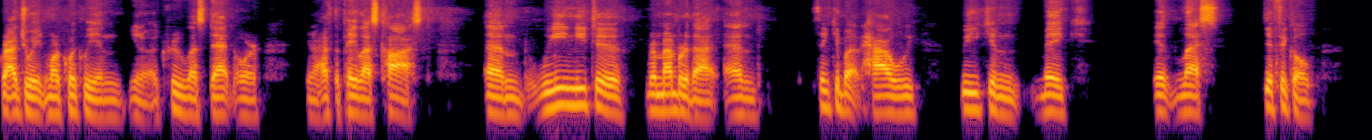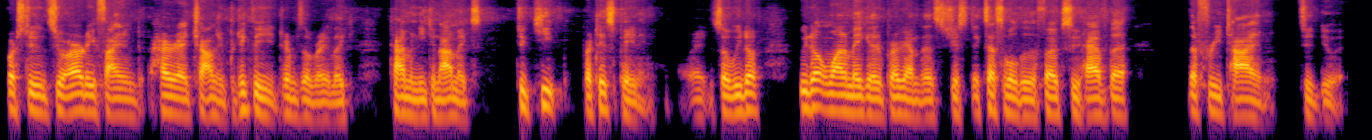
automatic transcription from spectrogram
graduate more quickly and you know accrue less debt or you know have to pay less cost. And we need to remember that and think about how we we can make it less difficult for students who already find higher ed challenging, particularly in terms of right like time and economics to keep participating right so we don't we don't want to make it a program that's just accessible to the folks who have the the free time to do it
